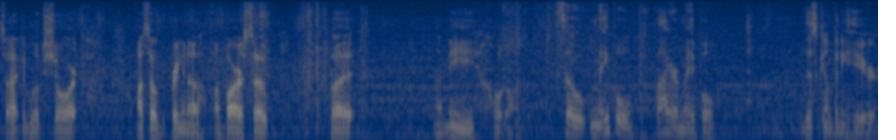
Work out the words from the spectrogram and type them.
so I can look sharp. Also bringing a, a bar of soap, but let me, hold on. So Maple, Fire Maple, this company here,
